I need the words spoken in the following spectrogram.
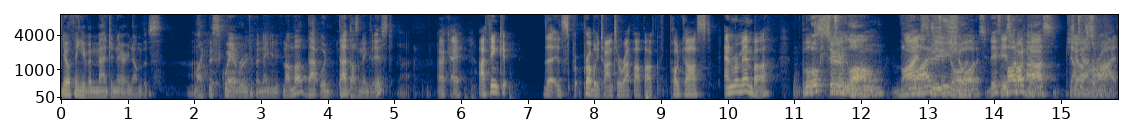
You're thinking of imaginary numbers, like the square root of a negative number. That would that doesn't exist. Okay. I think that it's pr- probably time to wrap up our podcast. And remember, books, too long, vines too short, this podcast just right.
